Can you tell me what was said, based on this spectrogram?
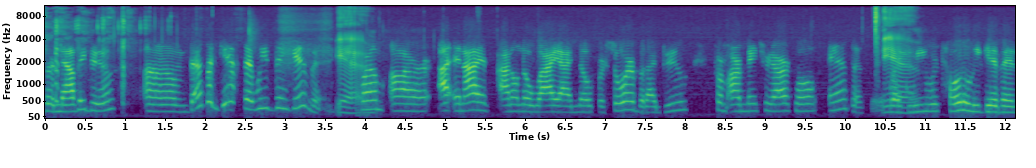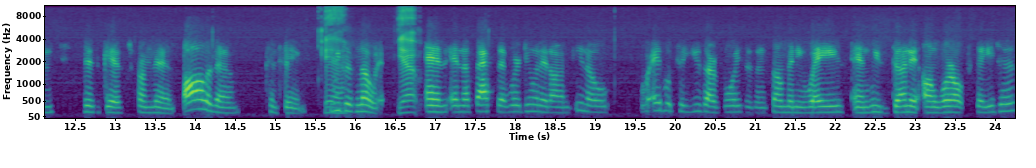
but now they do. Um, that's a gift that we've been given yeah. from our, I, and I, I don't know why I know for sure, but I do from our matriarchal ancestors. Yeah. Like we were totally given this gift from them. All of them can sing. We just know it Yep. and and the fact that we're doing it on you know we're able to use our voices in so many ways and we've done it on world stages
